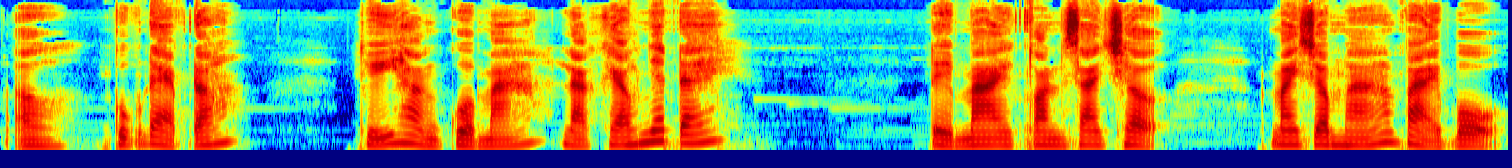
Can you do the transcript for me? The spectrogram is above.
Ờ, cũng đẹp đó. Thúy Hằng của má là khéo nhất đấy. Để mai con ra chợ, may cho má vải bộ,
